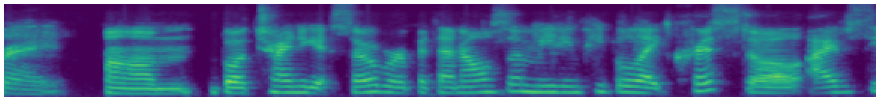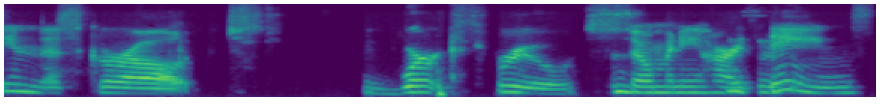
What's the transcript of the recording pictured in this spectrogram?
Right. Um, both trying to get sober, but then also meeting people like Crystal. I've seen this girl just work through so many hard things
